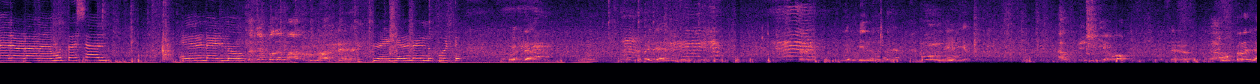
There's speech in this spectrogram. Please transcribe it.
ആരോടാണ്? മുത്തശ്ശാൻ. എങ്ങനെ ഉണ്ടായിരുന്നു എങ്ങനെ ഉണ്ടായിരുന്നു ഫുഡ് സൂപ്പറല്ല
